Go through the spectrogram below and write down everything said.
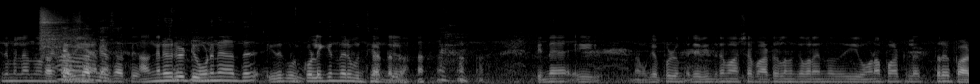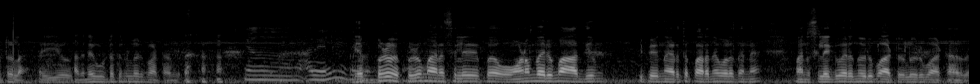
തിരുമല എന്ന് പറഞ്ഞാൽ അങ്ങനെ ഒരു ട്യൂണിനകത്ത് ഇത് ഉൾക്കൊള്ളിക്കുന്ന ഒരു ബുദ്ധിയുണ്ടല്ലോ പിന്നെ ഈ നമുക്കെപ്പോഴും രവീന്ദ്ര മാഷ പാട്ടുകൾ എന്നൊക്കെ പറയുന്നത് ഈ ഓണപ്പാട്ടുകൾ എത്ര പാട്ടുകളാണ് അയ്യോ. അതിന്റെ കൂട്ടത്തിലുള്ള ഒരു പാട്ടാണ്. എപ്പോഴും എപ്പോഴും മനസ്സിൽ ഇപ്പൊ ഓണം വരുമ്പോൾ ആദ്യം ഇപ്പൊ നേരത്തെ പറഞ്ഞ പോലെ തന്നെ മനസ്സിലേക്ക് വരുന്ന ഒരു പാട്ടുകൾ ഒരു പാട്ടാണ് അത്.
